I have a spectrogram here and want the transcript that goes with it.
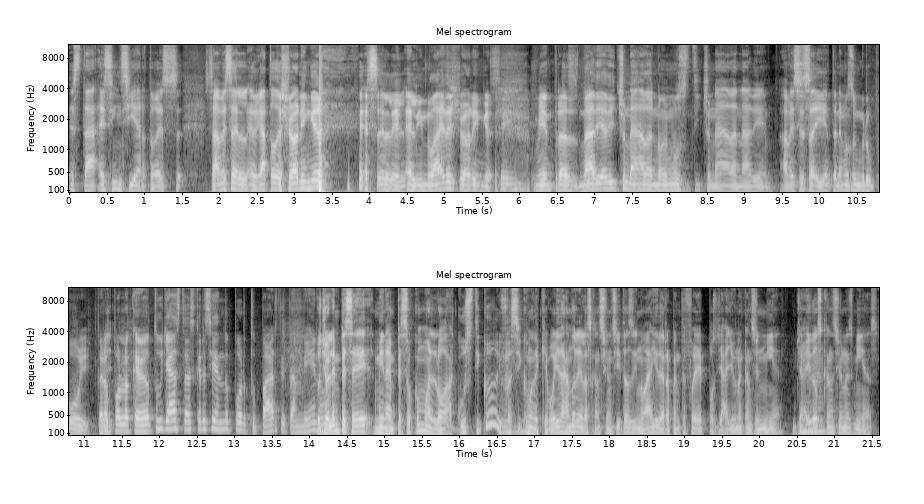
está, es incierto, es, ¿sabes el, el gato de Schrödinger? es el, el, el de Schrödinger. Sí. Mientras nadie ha dicho nada, no hemos dicho nada, nadie, a veces ahí tenemos un grupo y... Pero por lo que veo, tú ya estás creciendo por tu parte también. Pues ¿no? yo le empecé, mira, empezó como en lo acústico y fue así Ujú. como de que voy dándole las cancioncitas no hay, y de repente fue, pues ya hay una canción mía, ya hay dos Ujú. canciones mías.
